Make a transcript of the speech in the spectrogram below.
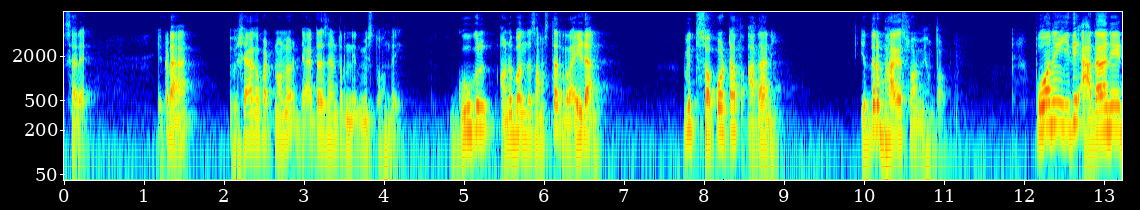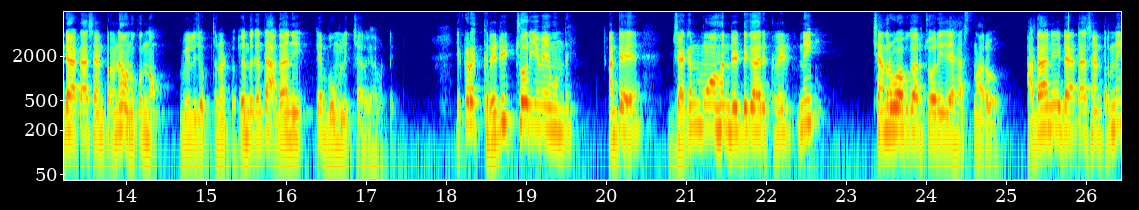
సరే ఇక్కడ విశాఖపట్నంలో డేటా సెంటర్ నిర్మిస్తోంది. గూగుల్ అనుబంధ సంస్థ Raiden with support of Adani. ఇద్దరు భాగస్వామ్యంతో. పోనీ ఇది అదానీ డేటా సెంటర్ అనే అనుకుందాం వీళ్ళు చెప్తున్నట్టు. ఎందుకంటే అదానీకే భూములు ఇచ్చారు కాబట్టి. ఇక్కడ క్రెడిట్ చోర్యం ఏముంది? అంటే జగన్మోహన్ రెడ్డి గారి క్రెడిట్ని చంద్రబాబు గారు చోరీ చేసేస్తున్నారు. అదానీ డేటా సెంటర్ని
